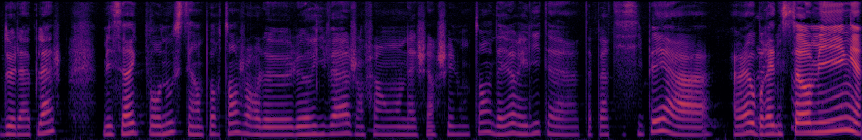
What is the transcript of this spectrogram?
de la plage, mais c'est vrai que pour nous c'était important, genre le, le rivage. Enfin, on a cherché longtemps. D'ailleurs, Ellie, tu as, participé à, à- voilà, au brainstorming.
